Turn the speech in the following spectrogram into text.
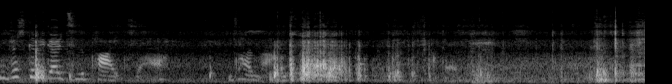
I'm just going to go to the pipes there and turn. Okay.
